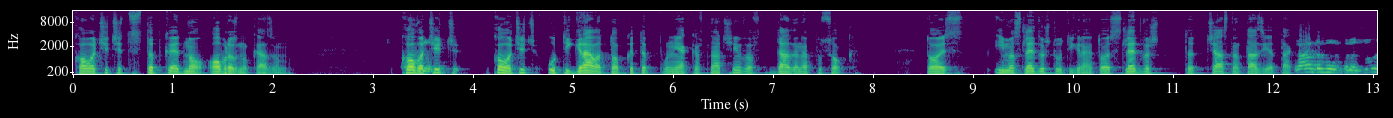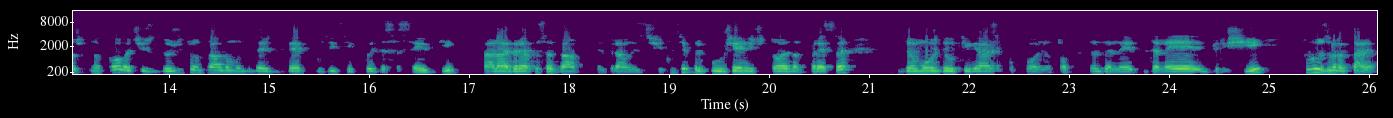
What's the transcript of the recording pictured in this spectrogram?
Ковачич е стъпка едно, образно казано. Ковачич, Ковачич отиграва топката по някакъв начин в дадена посока. Тоест, има следващо отигране, т.е. следващата част на тази атака. Трябва да му образуваш на Ковач и задължително трябва да му дадеш две позиции, които да са сейфти. Това най-вероятно са двамата централни защитници, при положение, че той е на преса, да може да отиграе спокойно топката, да не, да не греши, плюс вратаря.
